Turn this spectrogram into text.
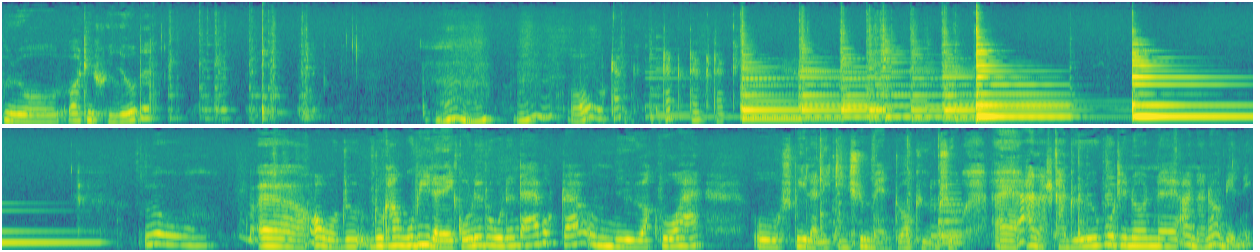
Vad, vad tycker du? Vad tycker? Mm, mm. Oh, tack, tack, tack, tack. Ja, eh, ja, du, du kan gå vidare i korridoren där borta om du är kvar här och spela lite instrument och ha kul så. Eh, annars kan du gå till någon eh, annan avdelning.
